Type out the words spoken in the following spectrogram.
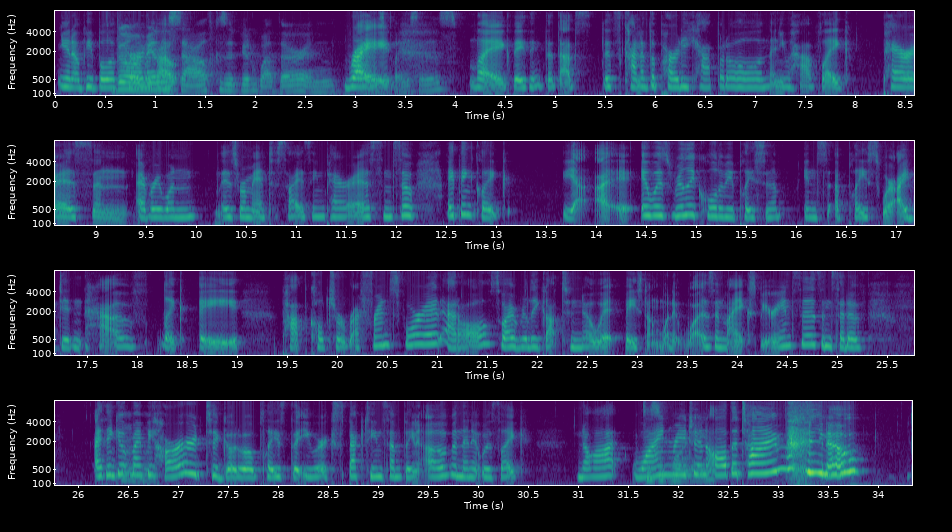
You know, people have want heard in the south because of good weather and Right. places. like they think that that's it's kind of the party capital and then you have like Paris and everyone is romanticizing Paris and so I think like yeah I, it was really cool to be placed in a, in a place where I didn't have like a pop culture reference for it at all so I really got to know it based on what it was and my experiences instead of I think it might be mm-hmm. hard to go to a place that you were expecting something of and then it was like not wine region all the time, you know?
